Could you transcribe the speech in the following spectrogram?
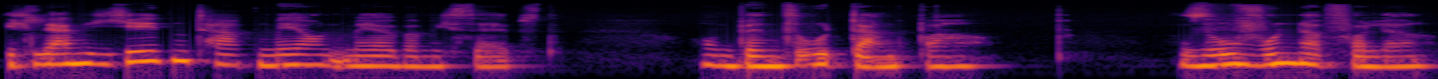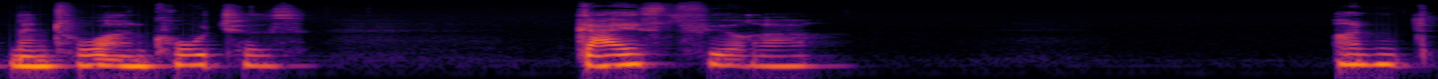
Ich lerne jeden Tag mehr und mehr über mich selbst und bin so dankbar. So wundervolle Mentoren, Coaches, Geistführer und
